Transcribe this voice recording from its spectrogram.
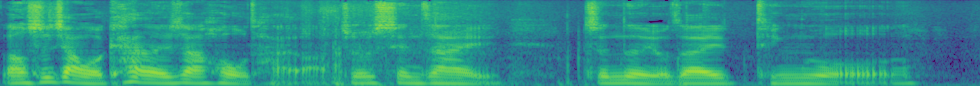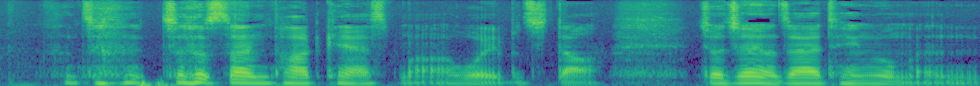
老实讲，我看了一下后台啦，就是现在。真的有在听我，这这算 podcast 吗？我也不知道。就真的有在听我们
